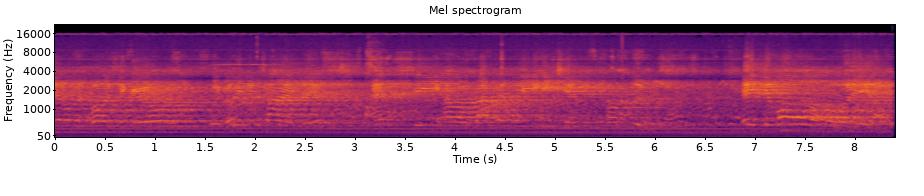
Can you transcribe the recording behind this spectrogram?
gentlemen, boys and girls, we're going to time this and see how rapidly he can come loose. Take him all the way up.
